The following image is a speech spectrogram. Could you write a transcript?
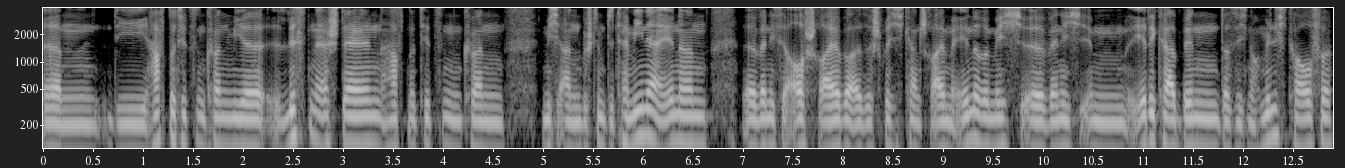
Ähm, die Haftnotizen können mir Listen erstellen, Haftnotizen können mich an bestimmte Termine erinnern, äh, wenn ich sie aufschreibe. Also sprich, ich kann schreiben, erinnere mich, äh, wenn ich im Edeka bin, dass ich noch Milch kaufe.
